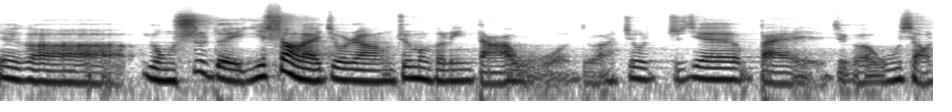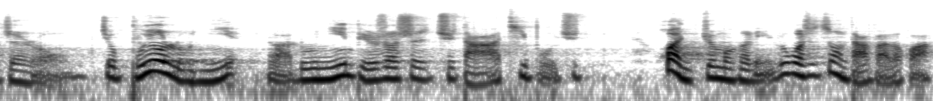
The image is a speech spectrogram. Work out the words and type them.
这个勇士队一上来就让追梦格林打五，对吧？就直接摆这个五小阵容，就不用鲁尼，对吧？鲁尼比如说是去打替补，去换追梦格林。如果是这种打法的话，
